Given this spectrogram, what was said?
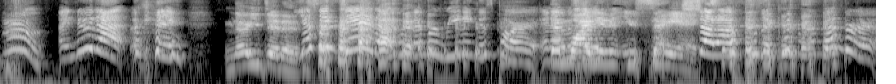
Mm, I knew that. Okay. No, you didn't. Yes, I did. I remember reading this part, and I Then was why like, didn't you say it? Shut up, because I couldn't remember.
